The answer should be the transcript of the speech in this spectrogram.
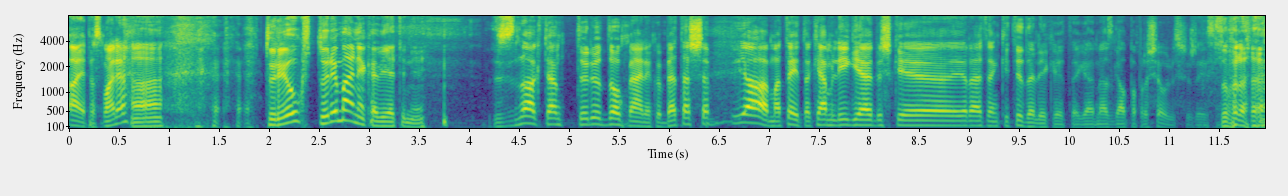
Ai, pas mane? A. Turi aukšt, turi mane ką vietiniai. Žinok, ten turiu daug menikų, bet aš, jo, matai, tokiam lygiai biški yra ten kiti dalykai, tai gal mes gal paprašiau visi žaisti. Supratau.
